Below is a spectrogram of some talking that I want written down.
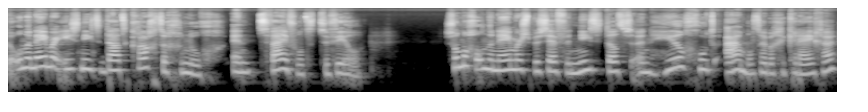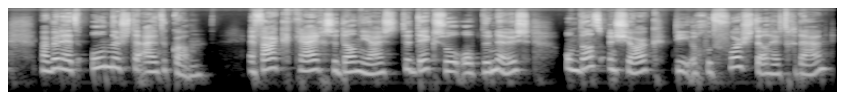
De ondernemer is niet daadkrachtig genoeg en twijfelt te veel. Sommige ondernemers beseffen niet dat ze een heel goed aanbod hebben gekregen, maar willen het onderste uit de kan. En vaak krijgen ze dan juist de deksel op de neus, omdat een shark die een goed voorstel heeft gedaan,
